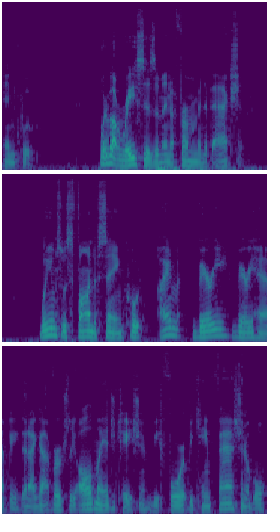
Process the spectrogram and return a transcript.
End quote. What about racism and affirmative action? Williams was fond of saying, quote, I am very, very happy that I got virtually all of my education before it became fashionable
